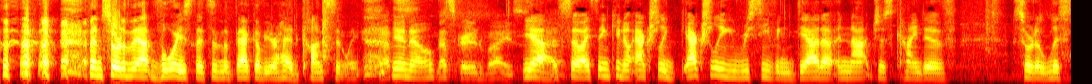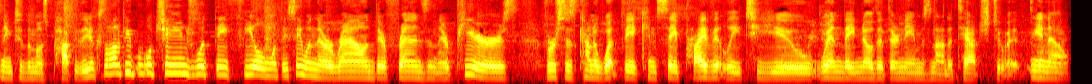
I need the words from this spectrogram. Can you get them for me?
than sort of that voice that's in the back of your head constantly. That's, you know, that's great advice. Yeah, yeah. So I think you know actually actually receiving data and not just kind of sort of listening to the most popular because you know, a lot of people will change what they feel and what they say when they're around their friends and their peers versus kind of what they can say privately to you when they know that their name is not attached to it you know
